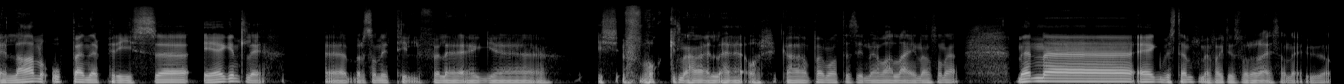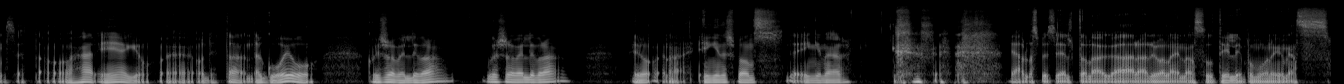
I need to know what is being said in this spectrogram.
jeg la nå opp en reprise, egentlig, eh, bare sånn i tilfelle jeg eh, ikke våkna eller orka, på en måte, siden jeg var aleine og sånn her. Men eh, jeg bestemte meg faktisk for å reise ned uansett, da. Og her er jeg jo. Eh, og dette Det går jo Går ikke så veldig bra? Går ikke så veldig bra? Jo, nei, ingen respons. Det er ingen her. Jævla spesielt å lage radio alene så tidlig på morgenen, ass.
